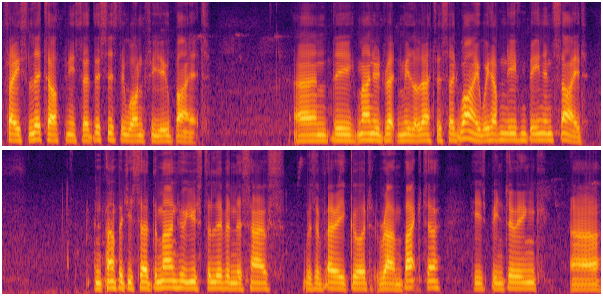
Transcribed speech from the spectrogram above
face lit up and he said, this is the one for you, buy it. And the man who'd written me the letter said, why? We haven't even been inside. And Papaji said, the man who used to live in this house was a very good Ram Bhakta. He's been doing uh,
